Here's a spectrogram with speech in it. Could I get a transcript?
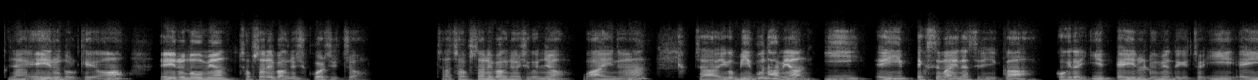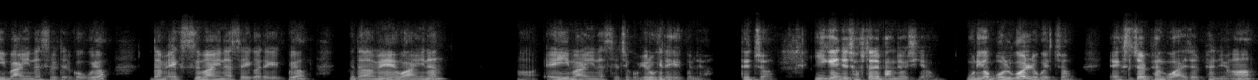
그냥 A로 놓을게요. A로 놓으면 접선의 방정식 구할 수 있죠. 자, 접선의 방정식은요. y는 자, 이거 미분하면 2a x-1이니까 거기다 이 a를 넣으면 되겠죠. 2a-를 될 거고요. 그 다음에 x-a가 되겠고요. 그 다음에 y는 어, a-를 제곱 이렇게 되겠군요. 됐죠? 이게 이제 접선의 방정식이야. 우리가 뭘 구하려고 했죠? x절편과 y절편이요.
